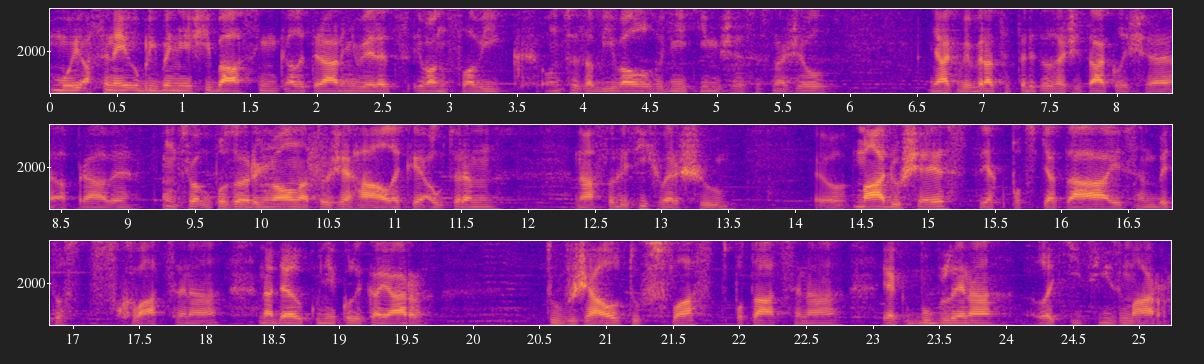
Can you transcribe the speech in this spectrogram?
Můj asi nejoblíbenější básník a literární vědec Ivan Slavík, on se zabýval hodně tím, že se snažil nějak vyvracet tady ta zažitá kliše a právě on třeba upozorňoval na to, že Hálek je autorem následujících veršů, Jo? Má duše jest jak podsťatá, jsem bytost schvácená na délku několika jar. Tu vžal, tu slast potácená, jak bublina letící z mar.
